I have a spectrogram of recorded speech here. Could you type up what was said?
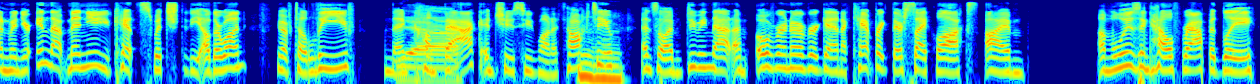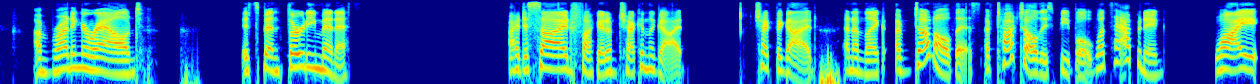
And when you're in that menu, you can't switch to the other one. You have to leave and then come back and choose who you want to talk to. Mhm. And so I'm doing that. I'm over and over again. I can't break their psych locks. I'm I'm losing health rapidly. I'm running around. It's been 30 minutes. I decide, fuck it, I'm checking the guide. Check the guide. And I'm like, I've done all this. I've talked to all these people. What's happening? Why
